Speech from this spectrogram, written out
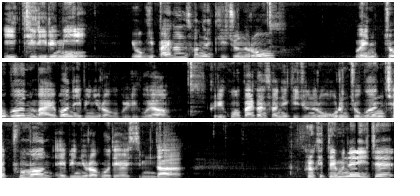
이 길 이름이 여기 빨간 선을 기준으로 왼쪽은 말번 에비뉴라고 불리고요. 그리고 빨간 선을 기준으로 오른쪽은 체프먼 에비뉴라고 되어 있습니다. 그렇기 때문에 이제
